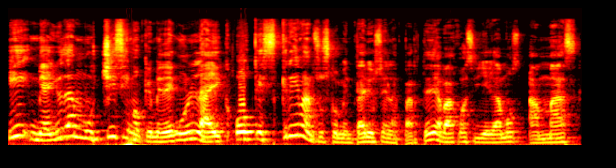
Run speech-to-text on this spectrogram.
Y me ayuda muchísimo que me den un like o que escriban sus comentarios en la parte de abajo así llegamos a más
